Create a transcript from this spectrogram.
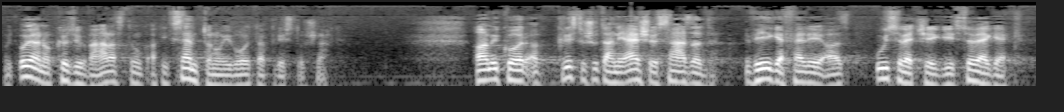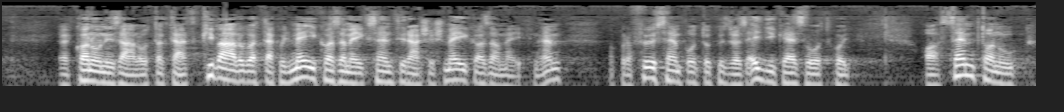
hogy olyanok közül választunk, akik szemtanúi voltak Krisztusnak. Amikor a Krisztus utáni első század vége felé az újszövetségi szövegek kanonizálódtak, tehát kiválogatták, hogy melyik az, amelyik szentírás, és melyik az, amelyik nem, akkor a fő szempontok közül az egyik ez volt, hogy a szemtanúk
